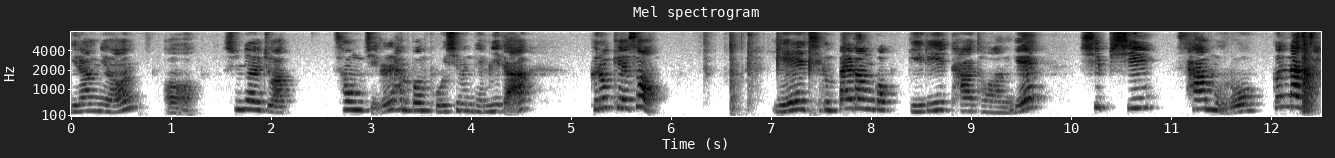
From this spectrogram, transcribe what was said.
1학년 어, 순열조합 성질을 한번 보시면 됩니다. 그렇게 해서 얘 지금 빨간 것끼리 다 더한 게 10C 3으로 끝났어.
